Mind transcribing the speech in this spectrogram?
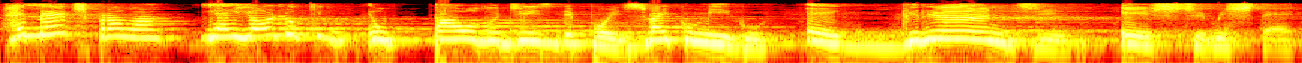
Remete para lá. E aí, olha o que o Paulo diz depois. Vai comigo. É grande este mistério.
